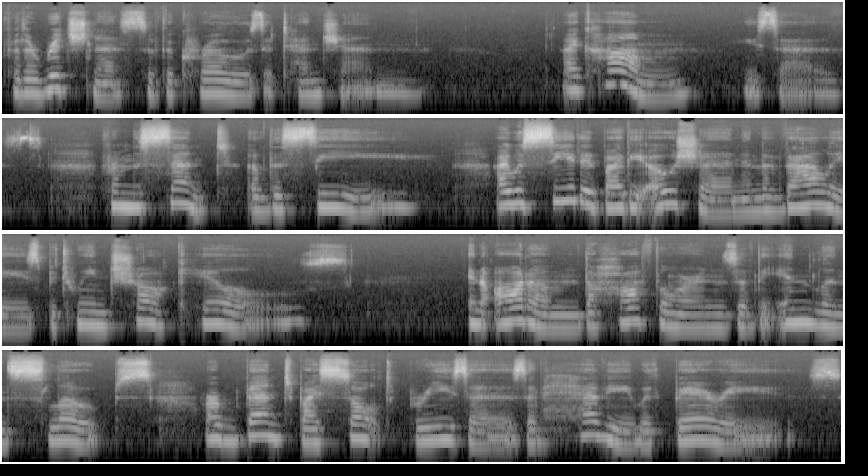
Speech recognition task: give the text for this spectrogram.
for the richness of the crow's attention. I come, he says, from the scent of the sea. I was seated by the ocean in the valleys between chalk hills. In autumn, the hawthorns of the inland slopes are bent by salt breezes and heavy with berries,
